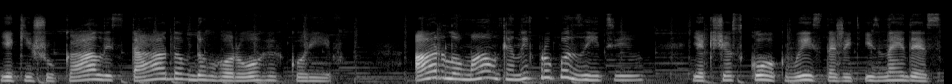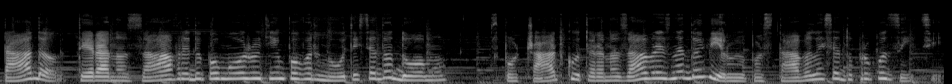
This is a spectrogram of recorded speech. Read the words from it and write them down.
які шукали стадо довгорогих корів. Арло мав для них пропозицію. Якщо скок вистежить і знайде стадо, тиранозаври допоможуть їм повернутися додому. Спочатку тиранозаври з недовірою поставилися до пропозиції,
